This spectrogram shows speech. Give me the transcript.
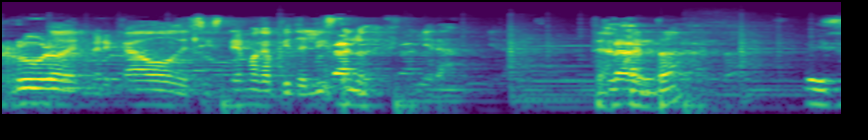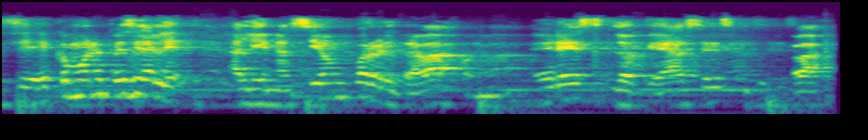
rubro del mercado del sistema capitalista los definiera. ¿Te das cuenta? Sí, sí, sí, es como una especie de alienación por el trabajo, ¿no? Eres lo que haces en tu trabajo,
